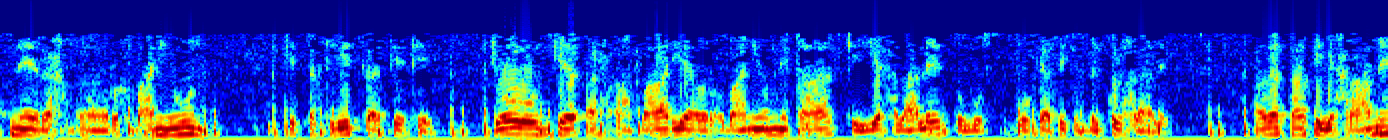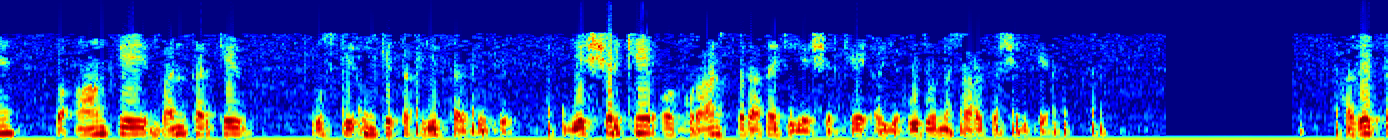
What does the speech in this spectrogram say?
اپنے رحبانیون کی تکلیف کرتے تھے۔ جو ان کے اخبار یا رحبانیون نے کہا کہ یہ حلال ہے، تو وہ کہتے کہ بالکل حلال ہے۔ اگر کہا کہ یہ حرام ہے، تو آنکھیں بند کر کے اس کے ان کی تکلیف کرتے تھے۔ یہ شرک ہے اور قرآن بتاتا ہے کہ یہ شرک ہے اور یہود و نصارہ کا شرک ہے حضرت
